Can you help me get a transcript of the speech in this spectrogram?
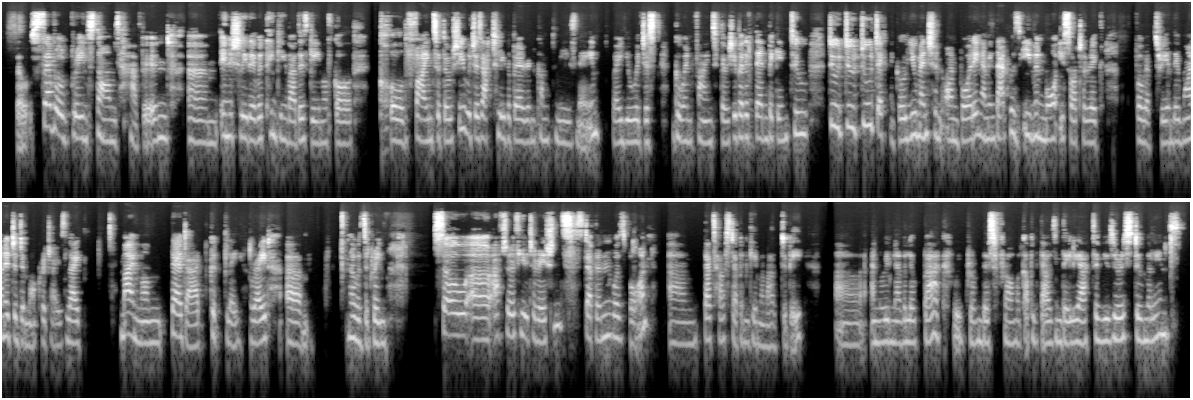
So several brainstorms happened. Um, initially, they were thinking about this game of call called Find Satoshi, which is actually the parent company's name, where you would just go and find Satoshi. But it then became too, too, too, too technical. You mentioned onboarding. I mean, that was even more esoteric for Web3 and they wanted to democratize. Like my mom, their dad could play, right? Um, that was the dream. So uh, after a few iterations, STEPN was born. Um, that's how STEPN came about to be. Uh, and we've never looked back. We've grown this from a couple thousand daily active users to millions.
